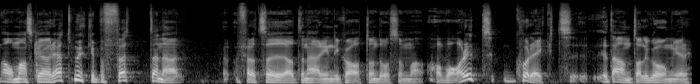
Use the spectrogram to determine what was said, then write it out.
om man ska ha rätt mycket på fötterna för att säga att den här indikatorn då, som har varit korrekt ett antal gånger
